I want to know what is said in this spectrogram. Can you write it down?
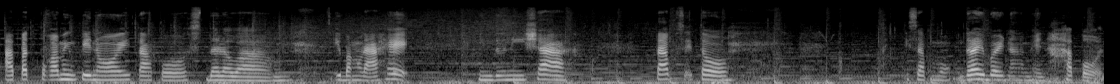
apat po kaming Pinoy, tapos dalawang ibang lahi. Indonesia. Tapos ito, isa mo, driver namin, hapon.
